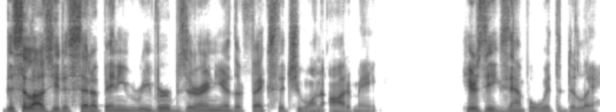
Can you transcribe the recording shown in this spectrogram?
This allows you to set up any reverbs or any other effects that you want to automate. Here's the example with the delay.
